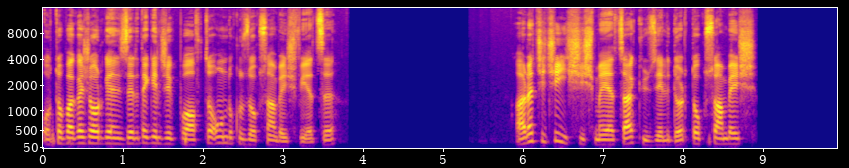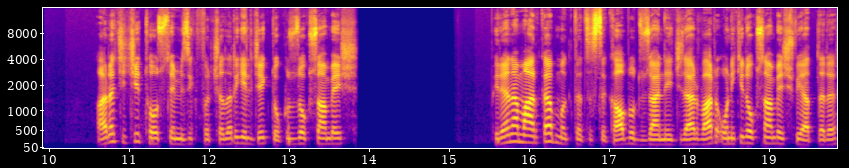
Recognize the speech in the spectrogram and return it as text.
Oto bagaj organizeri de gelecek bu hafta 19.95 fiyatı. Araç içi şişme yatak 154.95. Araç içi toz temizlik fırçaları gelecek 9.95. Pirana marka mıknatıslı kablo düzenleyiciler var 12.95 fiyatları.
